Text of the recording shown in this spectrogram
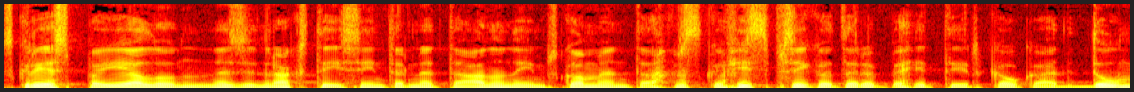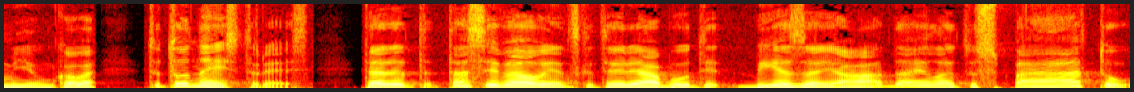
skries pa ielu un nezinu, rakstīs internetā anonīmus komentārus, ka visi psihoterapeiti ir kaut kādi dumji un kaut kā. Tu to neizturēsi. Tad, tas ir vēl viens, ka tev ir jābūt biezai ādai, lai tu spētu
